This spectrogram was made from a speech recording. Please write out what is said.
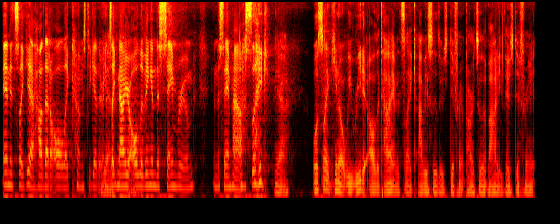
And it's like, yeah, how that all like comes together. And it's like now you're all living in the same room in the same house. Like, Yeah. Well, it's like, you know, we read it all the time. It's like obviously there's different parts of the body. There's different,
